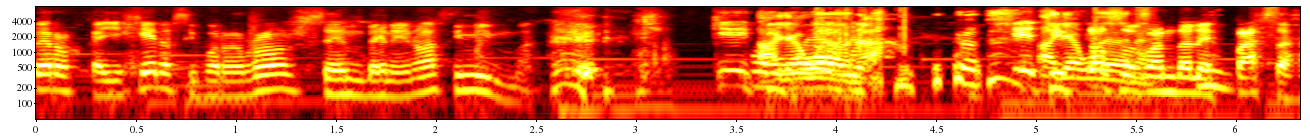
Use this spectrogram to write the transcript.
perros callejeros y por error se envenenó a sí misma. Qué Ah, qué chistoso, Ah, cuando les pasa.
